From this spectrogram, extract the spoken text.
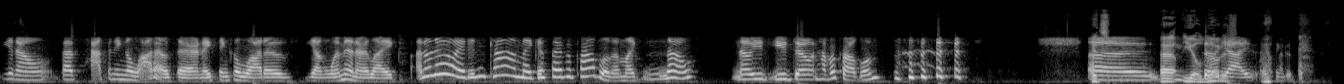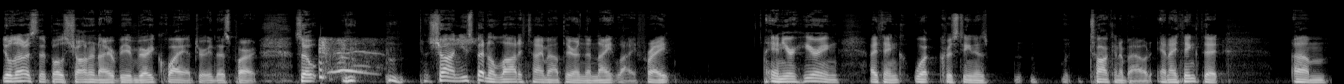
you know that's happening a lot out there, and I think a lot of young women are like, I don't know, I didn't come. I guess I have a problem. I'm like, no, no, you you don't have a problem. It's- uh, you'll so, notice- yeah, I, I think You'll notice that both Shaun and I are being very quiet during this part. So, Shaun, you spend a lot of time out there in the nightlife, right? And you're hearing, I think, what Christine is talking about, and I think that um,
